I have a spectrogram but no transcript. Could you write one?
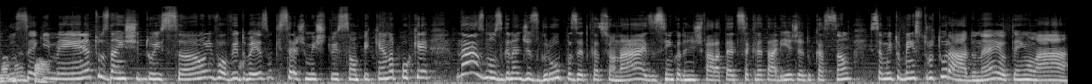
os segmentos da instituição envolvido mesmo que seja uma instituição pequena, porque nas nos grandes grupos educacionais, assim, quando a gente fala até de secretarias de educação, isso é muito bem estruturado, né? Eu tenho lá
